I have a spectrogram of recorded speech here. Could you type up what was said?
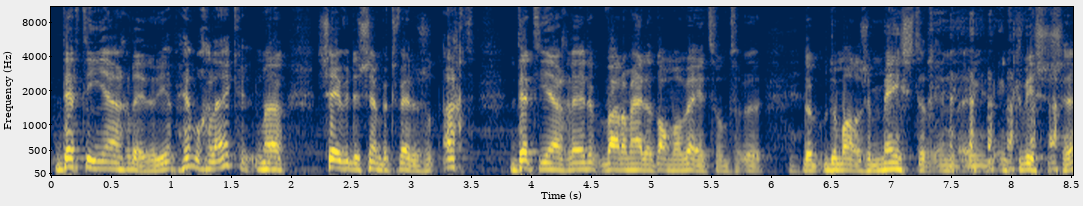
13 jaar geleden, je hebt helemaal gelijk. Maar 7 december 2008 13 jaar geleden, waarom hij dat allemaal weet. Want eh, de, de man is een meester in, in, in quizzes. Hè?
